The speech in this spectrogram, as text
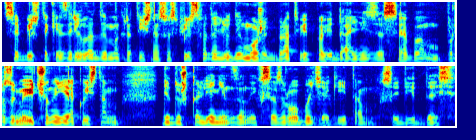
це більш таке зріле демократичне суспільство, де люди можуть брати відповідальність за себе, розуміють, що не якийсь там дідушка Ленін за них все зробить, який там сидить десь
